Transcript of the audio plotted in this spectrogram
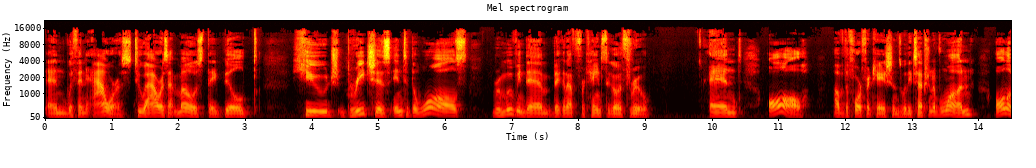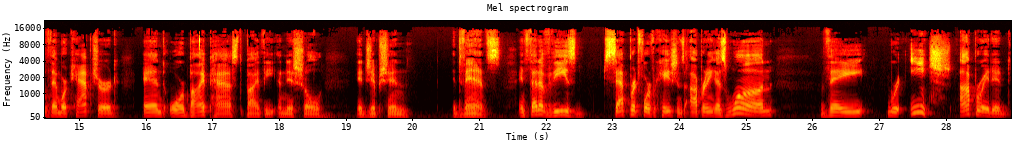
And within hours, two hours at most, they built huge breaches into the walls removing them big enough for tanks to go through. And all of the fortifications, with the exception of one, all of them were captured and or bypassed by the initial Egyptian advance. Instead of these separate fortifications operating as one, they were each operated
